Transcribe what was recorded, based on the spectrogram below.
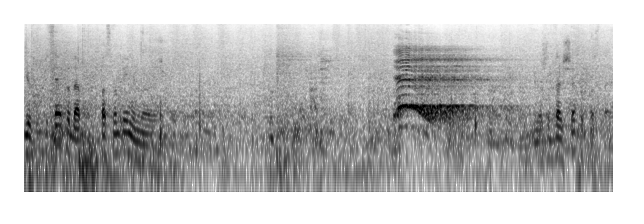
Юр, присядь туда, посмотри немножечко. Дальше эту поставить?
